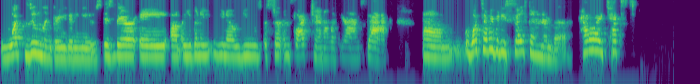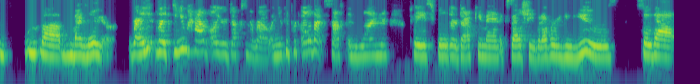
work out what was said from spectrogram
what Zoom link are you going to use? Is there a um, are you going to you know use a certain Slack channel if you're on Slack? Um, what's everybody's cell phone number? How do I text uh, my lawyer? right? Like, do you have all your ducks in a row? And you can put all that stuff in one place, folder, document, Excel sheet, whatever you use, so that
